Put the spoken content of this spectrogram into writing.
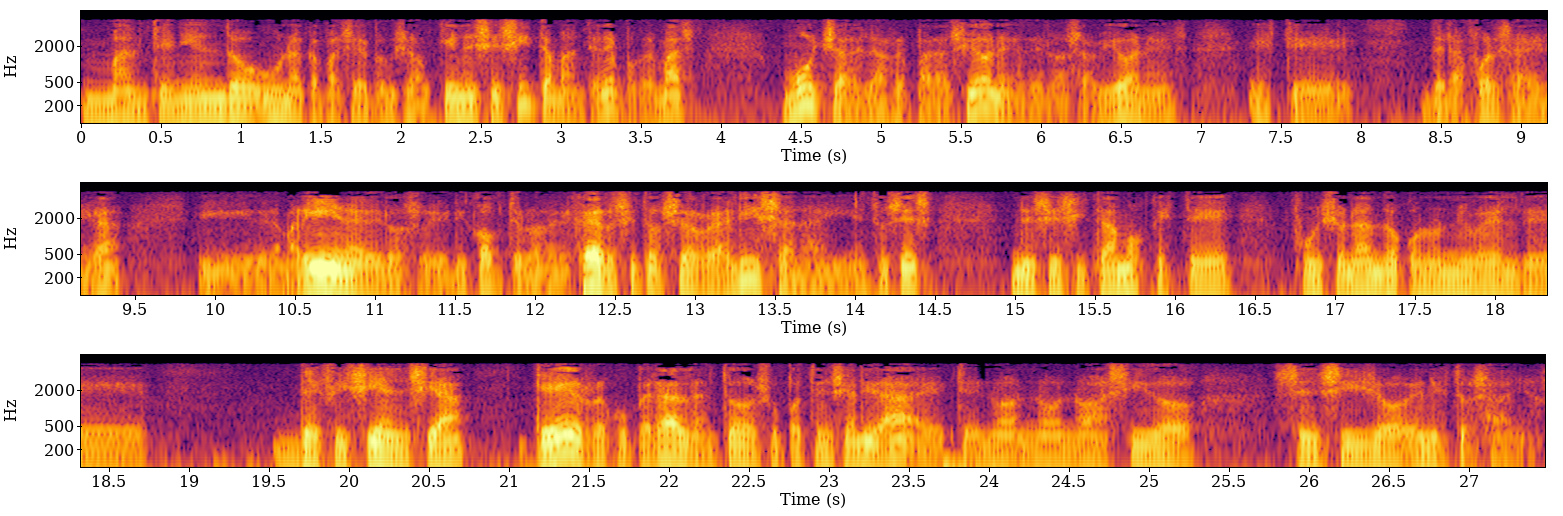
manteniendo una capacidad de producción que necesita mantener, porque además muchas de las reparaciones de los aviones este, de la Fuerza Aérea y de la Marina y de los helicópteros del Ejército se realizan ahí. Entonces necesitamos que esté funcionando con un nivel de, de eficiencia que recuperarla en toda su potencialidad este, no, no, no ha sido sencillo en estos años.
